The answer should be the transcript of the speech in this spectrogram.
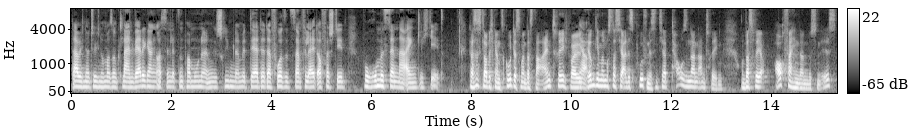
Da habe ich natürlich nochmal so einen kleinen Werdegang aus den letzten paar Monaten geschrieben, damit der, der davor sitzt, dann vielleicht auch versteht, worum es denn da eigentlich geht. Das ist, glaube ich, ganz gut, dass man das da einträgt, weil ja. irgendjemand muss das ja alles prüfen. Das sind ja Tausende an Anträgen. Und was wir auch verhindern müssen, ist,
